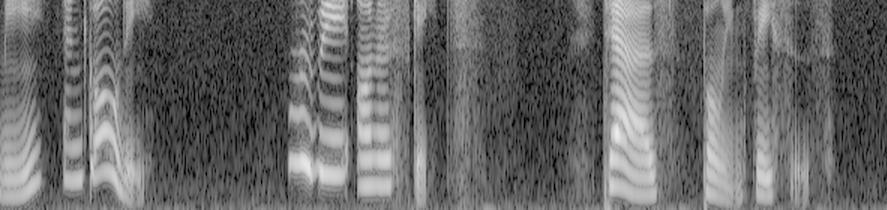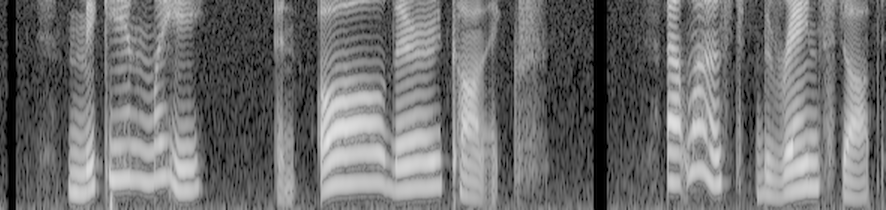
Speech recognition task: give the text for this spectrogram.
Me and Goldie. Ruby on her skates. Taz pulling faces. Mickey and Lee and all their comics. At last the rain stopped.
